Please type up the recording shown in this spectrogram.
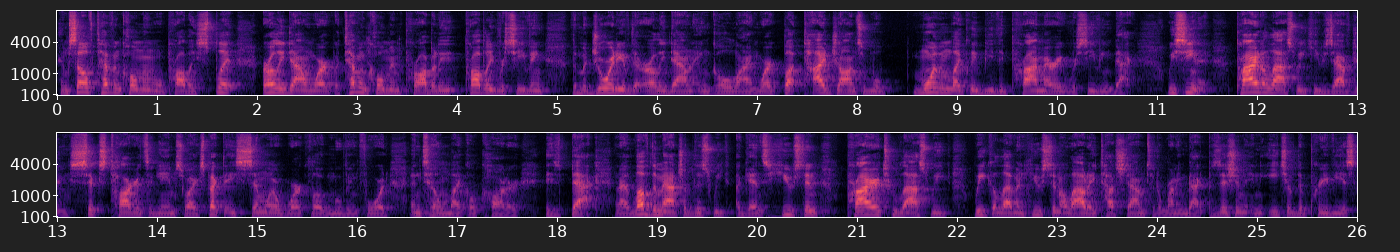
Himself, Tevin Coleman will probably split early down work, with Tevin Coleman probably probably receiving the majority of the early down and goal line work, but Ty Johnson will more than likely be the primary receiving back. We've seen it. Prior to last week, he was averaging six targets a game, so I expect a similar workload moving forward until Michael Carter is back. And I love the matchup this week against Houston. Prior to last week, week 11, Houston allowed a touchdown to the running back position in each of the previous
